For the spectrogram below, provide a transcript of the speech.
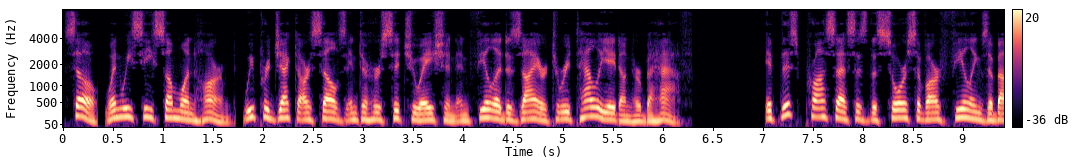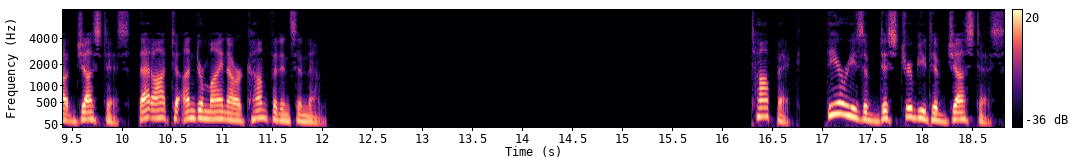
So, when we see someone harmed, we project ourselves into her situation and feel a desire to retaliate on her behalf. If this process is the source of our feelings about justice, that ought to undermine our confidence in them. Theories of distributive justice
